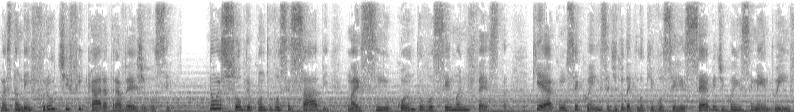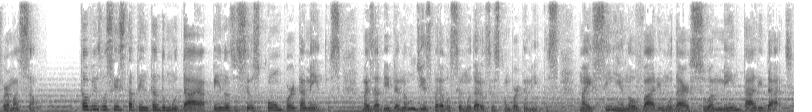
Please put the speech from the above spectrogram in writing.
mas também frutificar através de você. Não é sobre o quanto você sabe, mas sim o quanto você manifesta, que é a consequência de tudo aquilo que você recebe de conhecimento e informação. Talvez você está tentando mudar apenas os seus comportamentos, mas a Bíblia não diz para você mudar os seus comportamentos, mas sim renovar e mudar sua mentalidade.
